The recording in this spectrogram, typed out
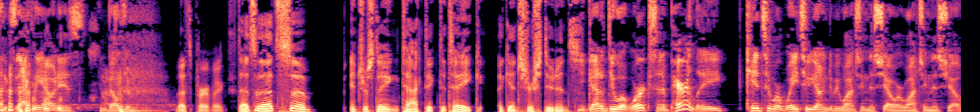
exactly how it is in Belgium. That's perfect. That's that's a interesting tactic to take against your students. You got to do what works, and apparently, kids who are way too young to be watching this show are watching this show.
